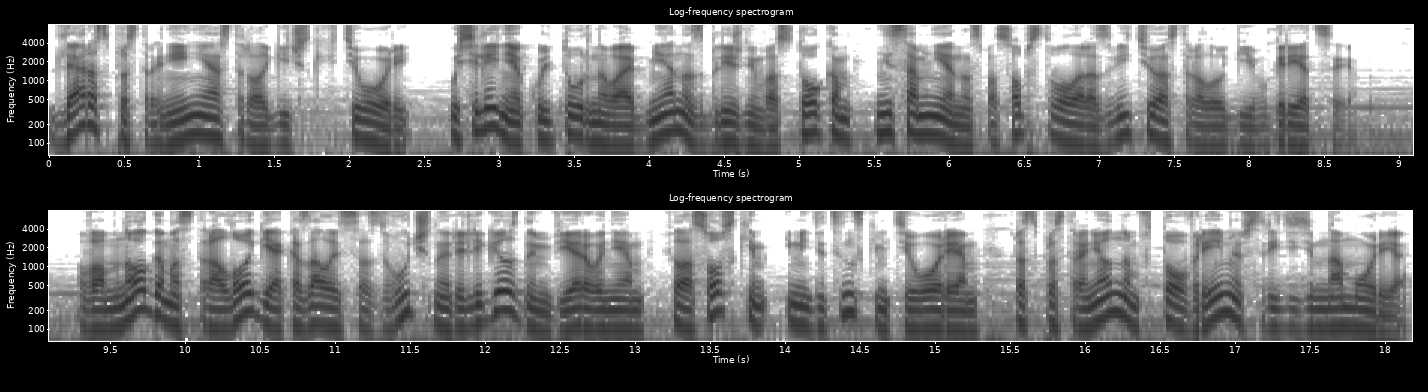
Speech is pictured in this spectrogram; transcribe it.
для распространения астрологических теорий – Усиление культурного обмена с Ближним Востоком несомненно способствовало развитию астрологии в Греции. Во многом астрология оказалась созвучна религиозным верованиям, философским и медицинским теориям, распространенным в то время в Средиземноморье.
